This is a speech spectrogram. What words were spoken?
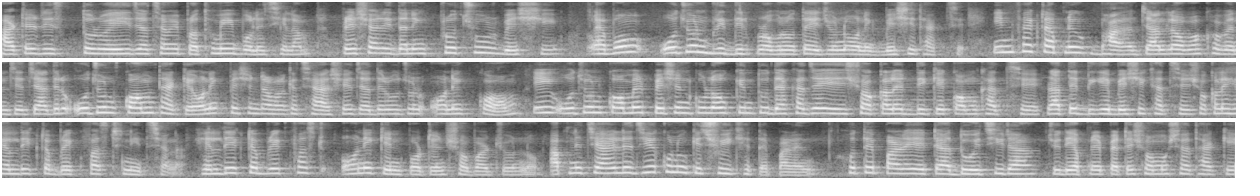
হার্টের রিস্ক তো রয়েই যাচ্ছে, আমি প্রথমেই বলেছিলাম প্রেশার ইদানিং প্রচুর বেশি এবং ওজন বৃদ্ধির প্রবণতা এই জন্য অনেক বেশি থাকছে। ইনফ্যাক্ট আপনি জানলে অবাক হবেন যে যাদের ওজন কম থাকে, অনেক পেশেন্ট আমার কাছে আসে, যাদের ওজন অনেক কম, এই ওজন কমের পেশেন্টগুলোও কিন্তু দেখা যায় এই সকালের দিকে কম খাচ্ছে, রাতের দিকে বেশি খাচ্ছে, সকালে হেলদি একটা ব্রেকফাস্ট নিচ্ছে। না। হেলদি একটা ব্রেকফাস্ট অনেক ইম্পর্টেন্ট সবার জন্য। আপনি চাইলে যে কোনো কিছুই খেতে পারেন। হতে পারে এটা দই চিরা, যদি আপনার পেটে সমস্যা থাকে,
